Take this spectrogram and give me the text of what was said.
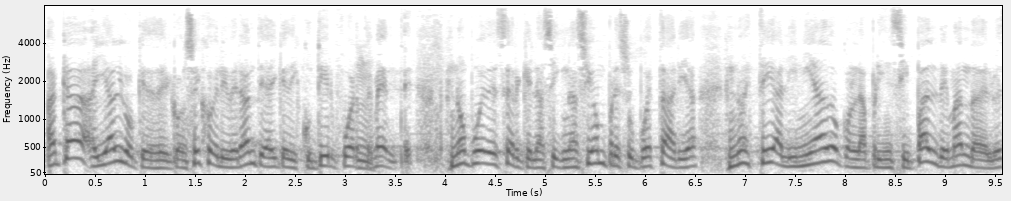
acá hay algo que desde el Consejo Deliberante hay que discutir fuertemente. No puede ser que la asignación presupuestaria no esté alineado con la principal demanda del vecino.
